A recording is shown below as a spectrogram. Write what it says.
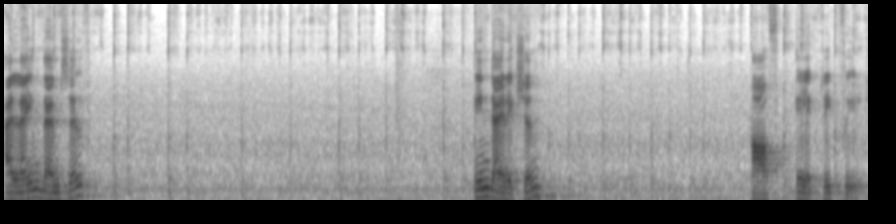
align themselves in direction of electric field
